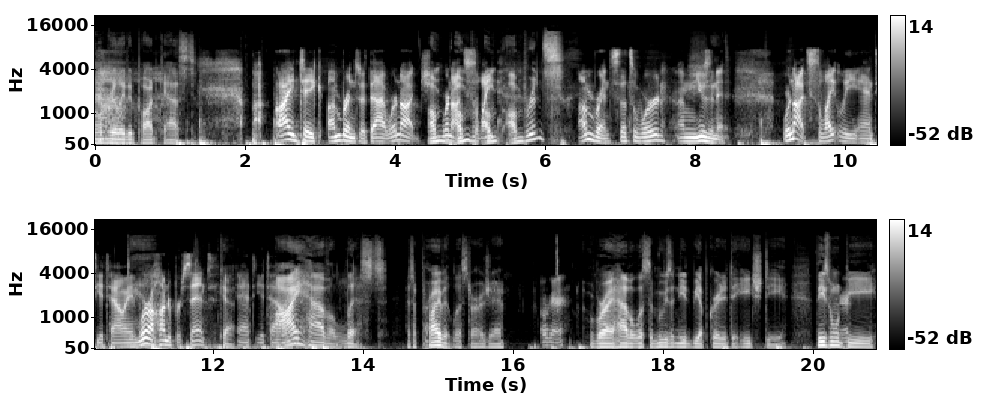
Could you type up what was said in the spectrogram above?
anti-Italian film-related podcast. I take umbrance with that. We're not. Um, we're not um, slight. um, umbrance? umbrance. That's a word. I'm using it. We're not slightly anti-Italian. We're 100% Okay. anti-Italian. I have a list. It's a private list, RJ, okay. where I have a list of movies that need to be upgraded to HD. These won't Okay. be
